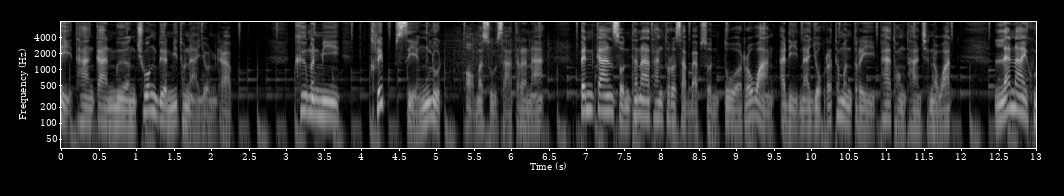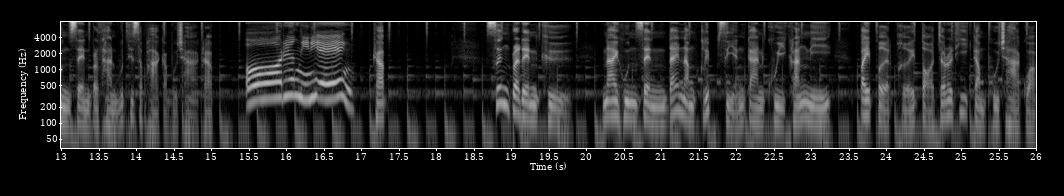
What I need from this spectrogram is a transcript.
ติทางการเมืองช่วงเดือนมิถุนายนครับ คือมันมีคลิปเสียงหลุดออกมาสู่สาธารณะ เป็นการสนทนาทางโทรศัพท์แบบส่วนตัวระหว่างอดีตนายกรัฐมนตรีแพทองทานชนวัตรและนายฮุนเซนประธานวุฒิสภากัมพูชาครับ อ๋อเรื่องนี้นี่เอง ครับ ซึ่งประเด็นคือ นายฮุนเซนได้นำคลิปเสียงการคุยครั้งนี้ ไปเปิดเผยต่อเจ้าหน้าที่กัมพูชากว่า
